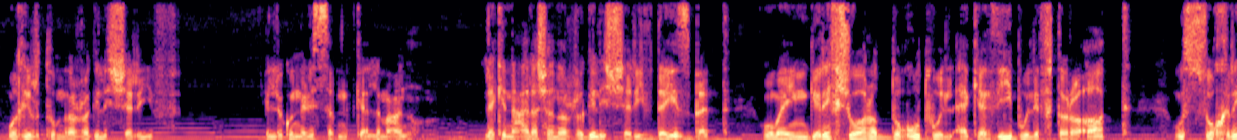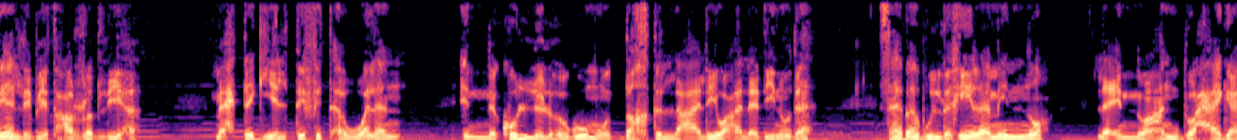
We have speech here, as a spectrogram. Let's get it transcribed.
وغيرته من الراجل الشريف اللي كنا لسه بنتكلم عنهم. لكن علشان الراجل الشريف ده يثبت وما ينجرفش ورا الضغوط والأكاذيب والافتراءات والسخرية اللي بيتعرض ليها. محتاج يلتفت أولا إن كل الهجوم والضغط اللي عليه وعلى دينه ده سببه الغيرة منه لأنه عنده حاجة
